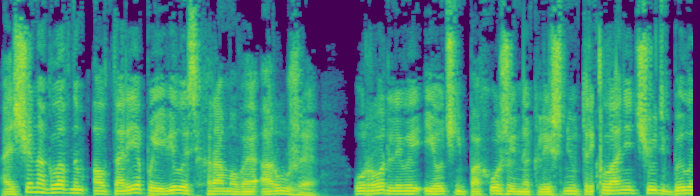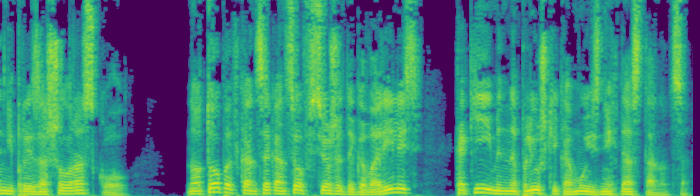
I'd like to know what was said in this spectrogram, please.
А еще на главном алтаре появилось храмовое оружие – уродливый и очень похожий на клешню треклане чуть было не произошел раскол. Но топы в конце концов все же договорились, какие именно плюшки кому из них достанутся,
